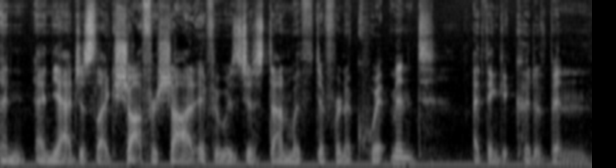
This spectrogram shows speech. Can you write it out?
and and yeah, just like shot for shot, if it was just done with different equipment, I think it could have been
